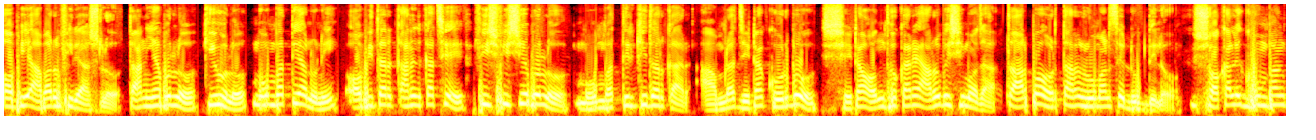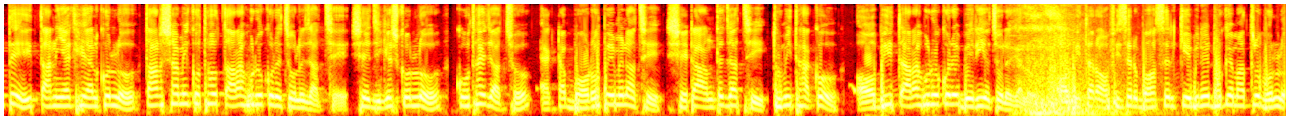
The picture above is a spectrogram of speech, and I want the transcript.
অভি আবারও ফিরে আসলো। তানিয়া বলল, কি হলো? মোমবাতি আনুনি? অভি তার কানের কাছে ফিসফিসিয়ে বলল, মোমবাতির কি দরকার? আমরা যেটা করব, সেটা অন্ধকারে আরও বেশি মজা। তারপর তারা রোমান্সে ডুব দিল। সকালে ঘুম ভাঙতেই তানিয়া খেয়াল করল, তার স্বামী কোথাও তাড়াহুড়ো করে চলে যাচ্ছে। সে জিজ্ঞেস করল, কোথায় যাচ্ছ? একটা বড় পেমেন্ট আছে, সেটা আনতে যাচ্ছি। তুমি থাকো। অভি তাড়াহুড়ো করে বেরিয়ে চলে গেল। অভি তার অফিসের বসের কেবিনে ঢুকে মাত্র বলল,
